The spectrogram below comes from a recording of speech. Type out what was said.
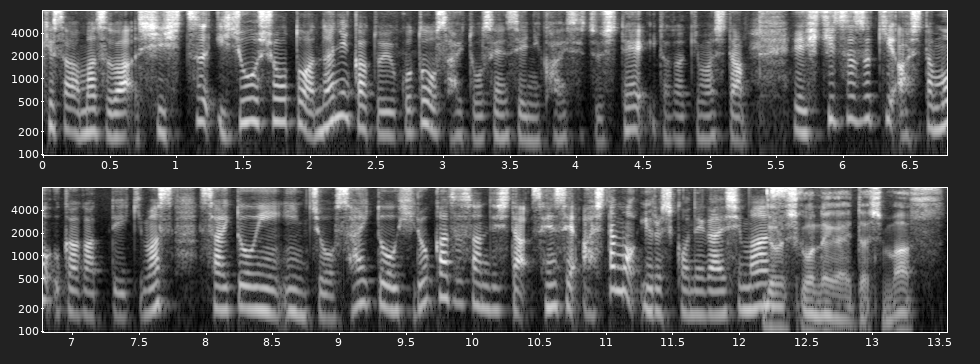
今朝はまずは脂質異常症とは何かということを斉藤先生に解説していただきました。えー引き続き明日も伺っていきます。斉藤院院長斉藤博和さんでした。先生、明日もよろしくお願いします。よろしくお願いいたします。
